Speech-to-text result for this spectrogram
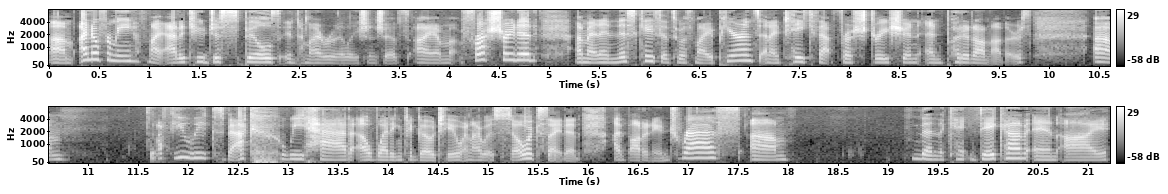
Um, I know for me, my attitude just spills into my relationships. I am frustrated, um, and in this case, it's with my appearance, and I take that frustration and put it on others. Um, a few weeks back, we had a wedding to go to, and I was so excited. I bought a new dress. Um, then the day came, and I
